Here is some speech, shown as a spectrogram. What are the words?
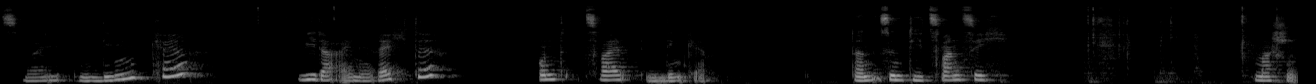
zwei linke, wieder eine rechte und zwei linke. Dann sind die 20 Maschen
